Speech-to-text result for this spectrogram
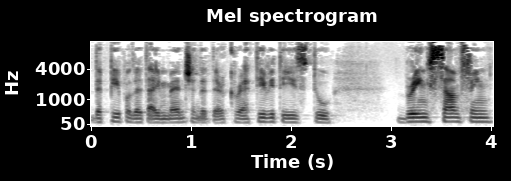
the people that I mentioned that their creativity is to bring something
